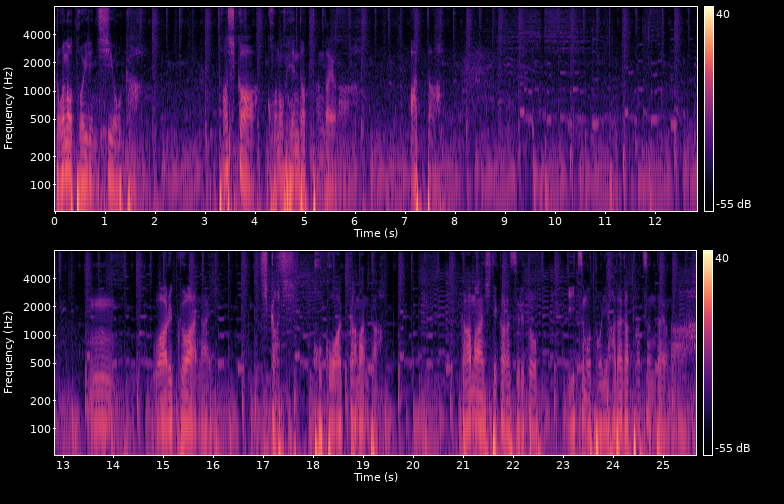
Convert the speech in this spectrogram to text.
どのトイレにしようか。確かこの辺だったんだよな。あった。うん。悪くはない。しかしここは我慢だ。我慢してからするといつも鳥肌が立つんだよな。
